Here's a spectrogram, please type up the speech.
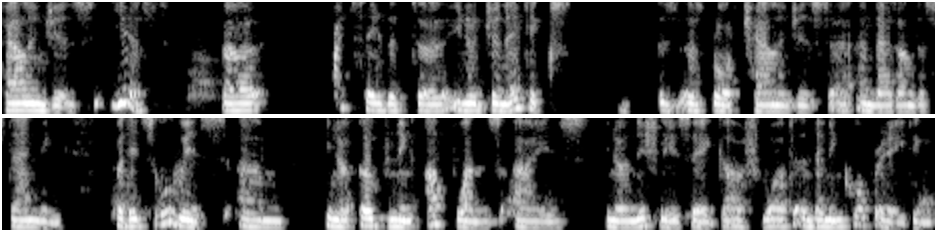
challenges. Yes. Uh, I'd say that uh, you know genetics has, has brought challenges uh, and that understanding, but it's always um, you know opening up one's eyes. You know, initially you say, "Gosh, what," and then incorporating.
